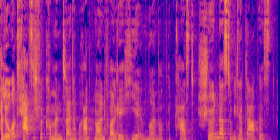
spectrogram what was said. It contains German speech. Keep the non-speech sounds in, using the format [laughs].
Hallo und herzlich willkommen zu einer brandneuen Folge hier im Neubau Podcast. Schön, dass du wieder da bist.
